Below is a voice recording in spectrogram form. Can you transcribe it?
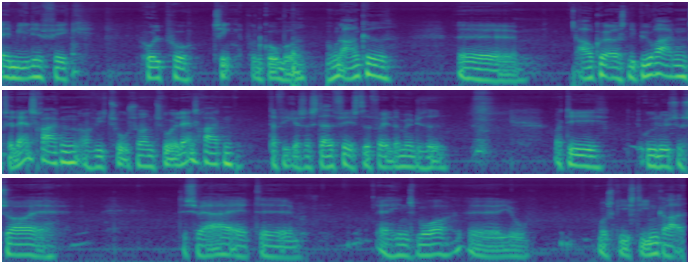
at Emilie fik hul på ting på en god måde. Hun ankede øh, afgørelsen i byretten til landsretten, og vi tog så en tur i landsretten. Der fik jeg så stadfæstet forældremyndigheden. Og det udløste så af, desværre, at, øh, at hendes mor øh, jo måske i stigende grad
